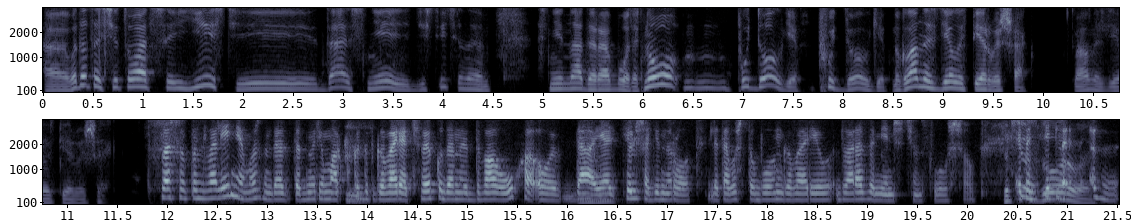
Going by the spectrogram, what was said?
А, вот эта ситуация есть, и да, с ней действительно с ней надо работать. Но путь долгий, путь долгий. Но главное сделать первый шаг. Главное сделать первый шаг. С вашего позволения, можно дать одну ремарку, как говорят, человеку даны два уха, ой, да, mm-hmm. я всего лишь один рот, для того, чтобы он говорил два раза меньше, чем слушал. Да это, действительно, э,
